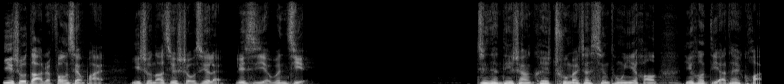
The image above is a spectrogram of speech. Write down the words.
一手打着方向盘，一手拿起手机来联系叶文杰。经典地产可以出卖向信通银行银行抵押贷款。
